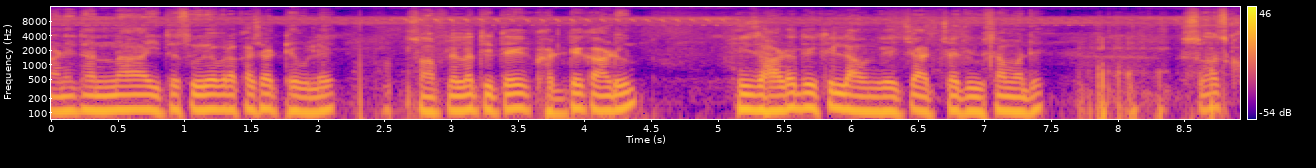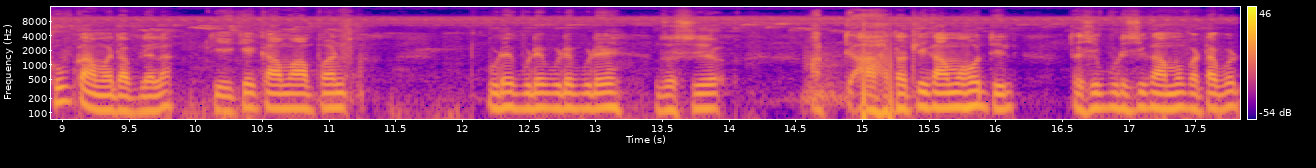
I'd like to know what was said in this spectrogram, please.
आणि त्यांना इथे सूर्यप्रकाशात ठेवलं आहे सो आपल्याला तिथे खड्डे काढून ही झाडं देखील लावून घ्यायची आजच्या दिवसामध्ये. सो आज खूप काम आहेत आपल्याला. की एक एक कामं आपण पुढे पुढे पुढे पुढे जशी हातातली कामं होतील तशी पुढची कामं पटापट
